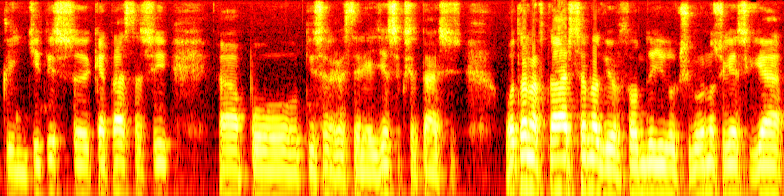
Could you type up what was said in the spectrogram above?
κλινική της ε, κατάσταση, από τις εργαστηριακές εξετάσεις. Όταν αυτά άρχισαν να διορθώνται και το οξυγόνο σιγά σιγά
